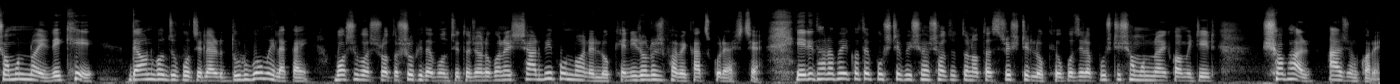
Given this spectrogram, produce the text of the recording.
সমন্বয় রেখে দেওয়ানগঞ্জ উপজেলার দুর্গম এলাকায় বসবাসরত সুবিধা বঞ্চিত জনগণের সার্বিক উন্নয়নের লক্ষ্যে নিরলসভাবে কাজ করে আসছে। এরই ধারাবাহিকতায় পুষ্টি বিষয়ে সচেতনতা সৃষ্টির লক্ষ্যে উপজেলা পুষ্টি সমন্বয় কমিটির সভার আয়োজন করে।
